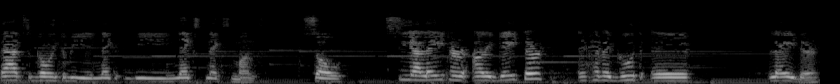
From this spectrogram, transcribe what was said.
that's going to be next be next next month. So see ya later, alligator, and have a good uh, later.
